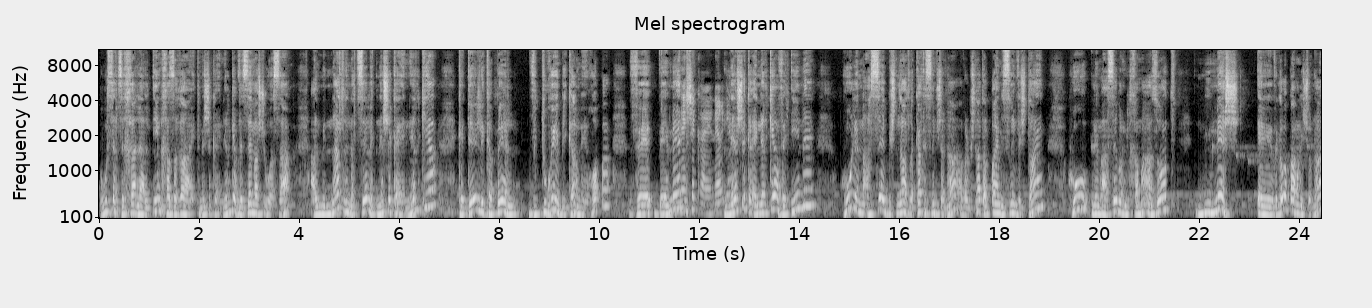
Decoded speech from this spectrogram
רוסיה צריכה להלאים חזרה את משק האנרגיה, וזה מה שהוא עשה, על מנת לנצל את נשק האנרגיה כדי לקבל ויתורים בעיקר מאירופה, ובאמת... נשק האנרגיה? נשק האנרגיה, והנה הוא למעשה בשנת, לקח 20 שנה, אבל בשנת 2022, הוא למעשה במלחמה הזאת מימש ולא בפעם הראשונה,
